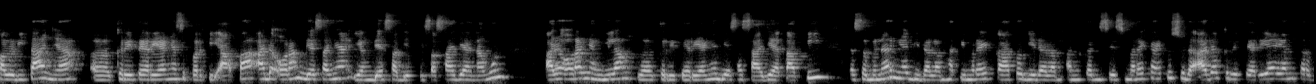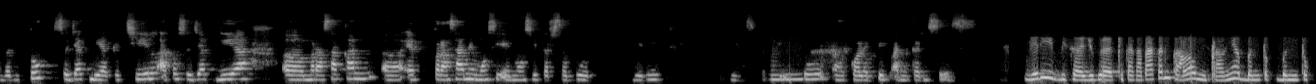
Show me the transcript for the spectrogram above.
kalau ditanya uh, kriterianya seperti apa, ada orang biasanya yang biasa-biasa saja, namun ada orang yang bilang uh, kriterianya biasa saja, tapi uh, sebenarnya di dalam hati mereka atau di dalam unconscious mereka itu sudah ada kriteria yang terbentuk sejak dia kecil atau sejak dia uh, merasakan uh, perasaan emosi-emosi tersebut. Jadi ya seperti hmm. itu uh, kolektif unconscious. Jadi bisa juga kita katakan kalau misalnya bentuk-bentuk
